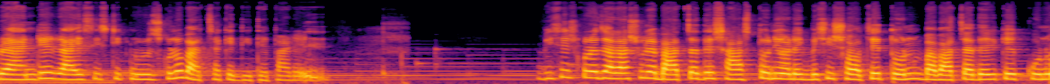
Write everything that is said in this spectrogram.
ব্র্যান্ডের রাইস স্টিক নুডলসগুলো বাচ্চাকে দিতে পারেন। বিশেষ করে যারা আসলে বাচ্চাদের স্বাস্থ্য নিয়ে অনেক বেশি সচেতন বা বাচ্চাদেরকে কোনো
